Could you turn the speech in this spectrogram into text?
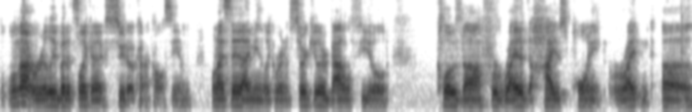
Well, not really, but it's like a pseudo kind of coliseum. When I say that, I mean like we're in a circular battlefield, closed off. We're right at the highest point, right in, uh,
